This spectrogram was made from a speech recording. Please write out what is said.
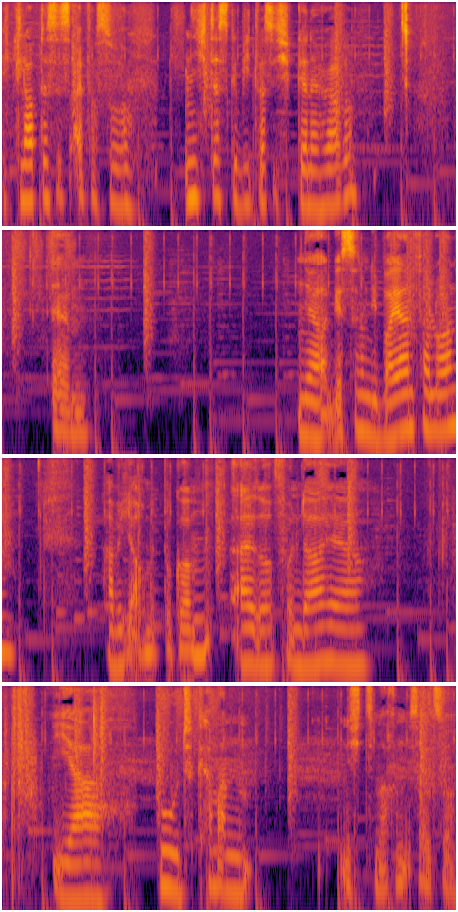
Ich glaube, das ist einfach so nicht das Gebiet, was ich gerne höre. Ähm ja, gestern haben die Bayern verloren. Habe ich auch mitbekommen. Also von daher, ja, gut, kann man nichts machen. Ist halt so.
